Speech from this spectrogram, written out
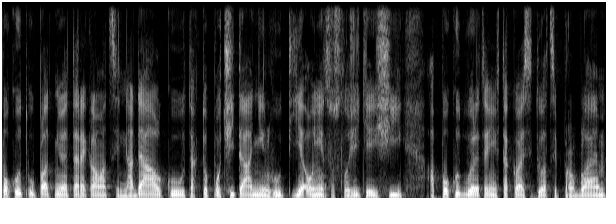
Pokud uplatňujete reklamaci na dálku, tak to počítání lhůt je o něco složitější a pokud budete mít v takové situaci problém,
